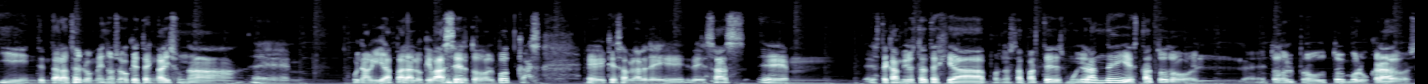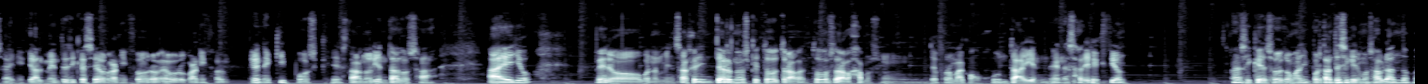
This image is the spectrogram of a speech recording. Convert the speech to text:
y, intentar hacerlo menos o que tengáis una, eh, una guía para lo que va a ser todo el podcast, eh, que es hablar de, de SaaS. Eh, este cambio de estrategia por nuestra parte es muy grande y está todo el, todo el producto involucrado. O sea, inicialmente sí que se organizó, organizó en equipos que estaban orientados a, a ello, pero bueno, el mensaje interno es que todo todos trabajamos en, de forma conjunta y en esa dirección. Así que eso es lo más importante, seguiremos hablando.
